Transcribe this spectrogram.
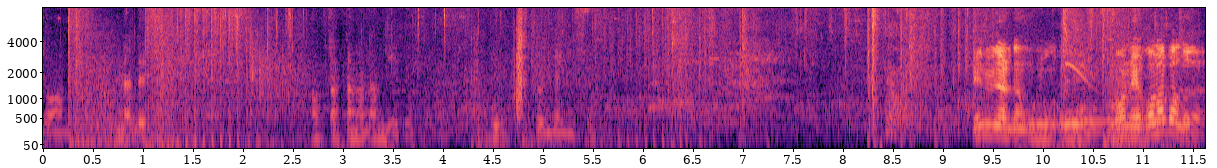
Doğan. Neredesin? Topraktan adam geliyor. Bu bölmediyse. Beni nereden vuruyor? Oo, ulan ne kalabalığı.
